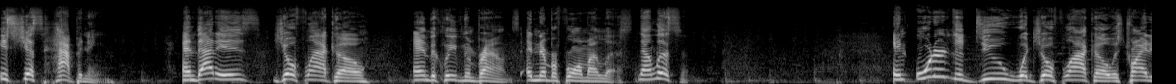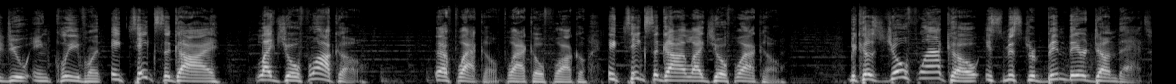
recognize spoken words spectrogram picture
it's just happening. And that is Joe Flacco and the Cleveland Browns at number four on my list. Now, listen. In order to do what Joe Flacco is trying to do in Cleveland, it takes a guy like Joe Flacco. Uh, Flacco, Flacco, Flacco. It takes a guy like Joe Flacco because Joe Flacco is Mr. Been There, Done That.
